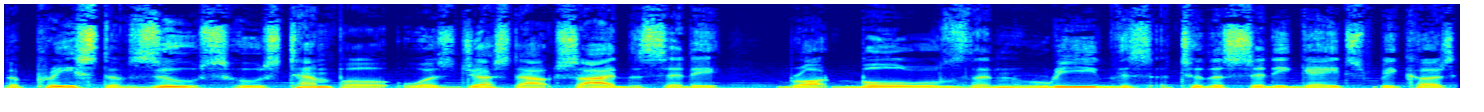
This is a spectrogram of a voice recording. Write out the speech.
The priest of Zeus, whose temple was just outside the city, brought bulls and wreaths to the city gates because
